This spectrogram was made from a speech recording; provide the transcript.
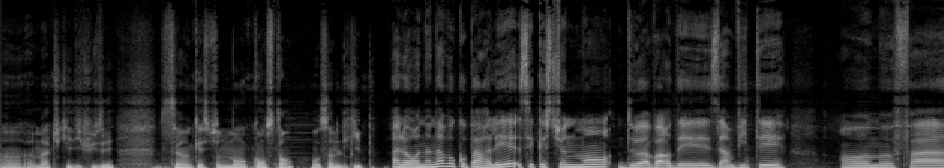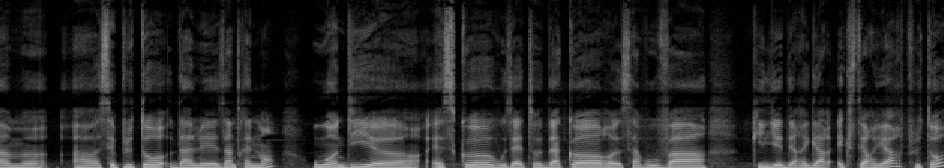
un, un match qui est diffusé, c'est un questionnement constant au sein de l'équipe? Alors, on en a beaucoup parlé, ces questionnements d'avoir des invités, hommes, femmes, euh, c'est plutôt dans les entraînements où on dit euh, est-ce que vous êtes d'accord, ça vous va, qu'il y ait des regards extérieurs plutôt?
